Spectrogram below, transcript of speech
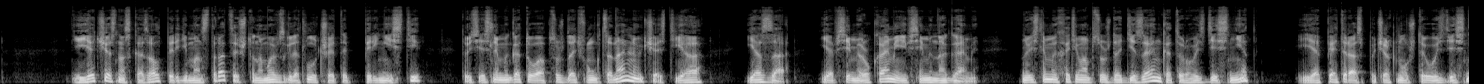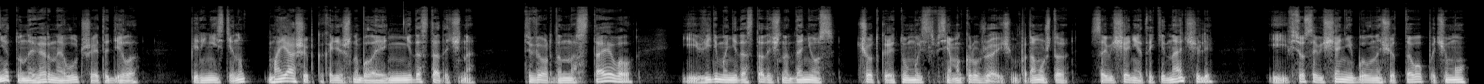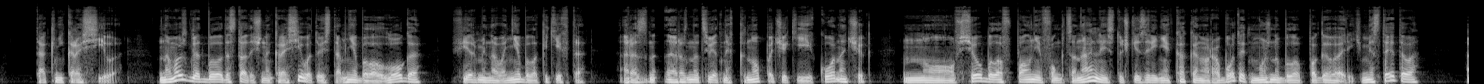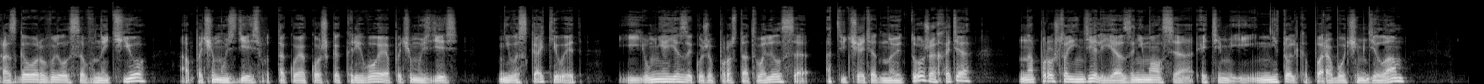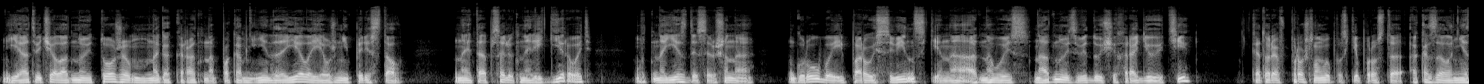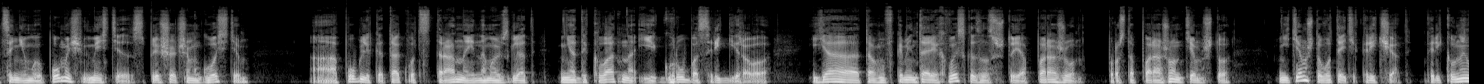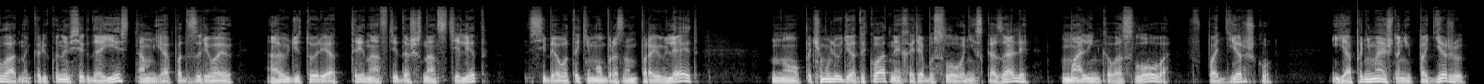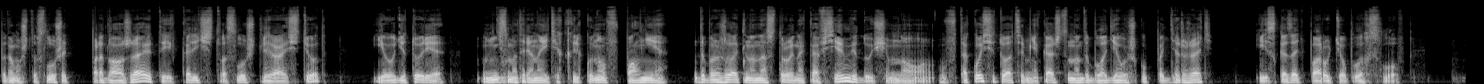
И я честно сказал перед демонстрацией, что, на мой взгляд, лучше это перенести. То есть, если мы готовы обсуждать функциональную часть, я, я за. Я всеми руками и всеми ногами. Но если мы хотим обсуждать дизайн, которого здесь нет, и я пять раз подчеркнул, что его здесь нет, то, наверное, лучше это дело перенести. Ну, моя ошибка, конечно, была. Я недостаточно твердо настаивал и, видимо, недостаточно донес четко эту мысль всем окружающим, потому что совещание таки начали – и все совещание было насчет того, почему так некрасиво. На мой взгляд, было достаточно красиво, то есть там не было лога фирменного, не было каких-то разно, разноцветных кнопочек и иконочек, но все было вполне функционально, и с точки зрения, как оно работает, можно было поговорить. Вместо этого разговор вылился в нытье, а почему здесь вот такое окошко кривое, а почему здесь не выскакивает. И у меня язык уже просто отвалился отвечать одно и то же, хотя на прошлой неделе я занимался этим и не только по рабочим делам. Я отвечал одно и то же многократно, пока мне не надоело, я уже не перестал на это абсолютно реагировать. Вот наезды совершенно грубые и порой свинские на, одного из, на одну из ведущих радио Ти, которая в прошлом выпуске просто оказала неоценимую помощь вместе с пришедшим гостем, а публика так вот странно и, на мой взгляд, неадекватно и грубо среагировала – я там в комментариях высказался, что я поражен. Просто поражен тем, что... Не тем, что вот эти кричат. Крикуны, ладно, крикуны всегда есть. Там, я подозреваю, аудитория от 13 до 16 лет себя вот таким образом проявляет. Но почему люди адекватные хотя бы слова не сказали, маленького слова в поддержку? я понимаю, что они поддерживают, потому что слушать продолжают, и количество слушателей растет, и аудитория, несмотря на этих крикунов, вполне доброжелательно настроена ко всем ведущим, но в такой ситуации, мне кажется, надо было девушку поддержать и сказать пару теплых слов.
